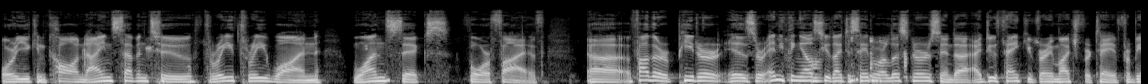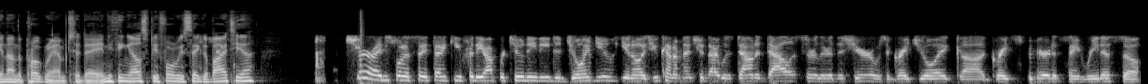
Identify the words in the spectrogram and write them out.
or you can call 972-331-1645. Uh, Father Peter, is there anything else you'd like to say to our listeners? And uh, I do thank you very much for ta- for being on the program today. Anything else before we say goodbye to you? Sure. I just want to say thank you for the opportunity to join you. You know, as you kind of mentioned, I was down in Dallas earlier this year. It was a great joy, uh, great spirit at St. Rita. So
